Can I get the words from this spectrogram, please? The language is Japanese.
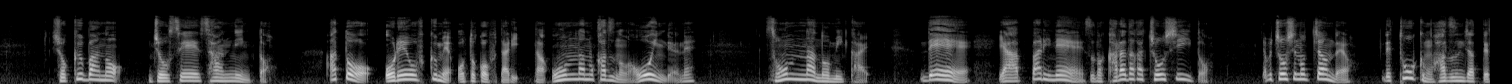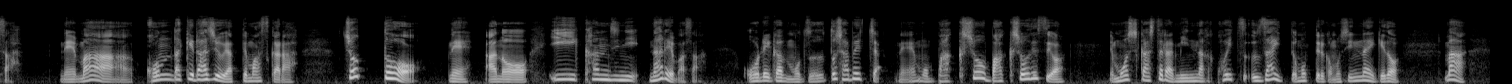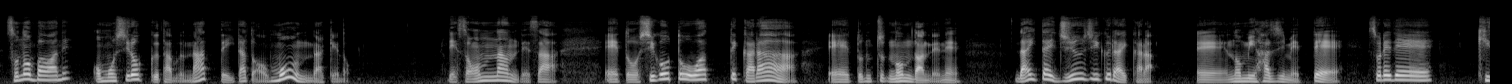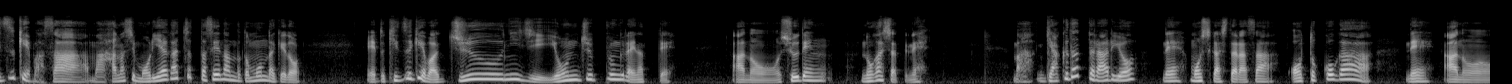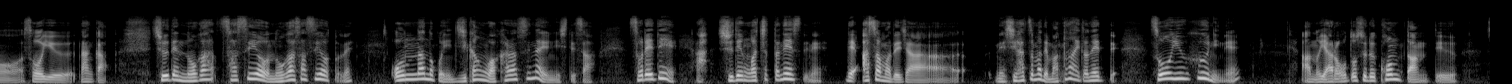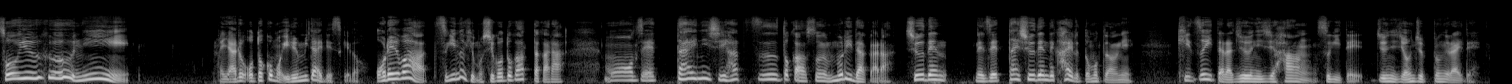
職場の女性3人と、あと、俺を含め男2人。だ女の数の方が多いんだよね。そんな飲み会。で、やっぱりね、その体が調子いいと。やっぱ調子乗っちゃうんだよ。で、トークも弾んじゃってさ。ね、まあ、こんだけラジオやってますから、ちょっと、ね、あの、いい感じになればさ、俺がもうずっと喋っちゃう。ね、もう爆笑爆笑ですよ。もしかしたらみんながこいつうざいって思ってるかもしんないけど、まあ、その場はね、面白く多分なっていたとは思うんだけど。で、そんなんでさ、えっ、ー、と、仕事終わってから、えっ、ー、と、ちょっと飲んだんでね、だいたい10時ぐらいから、えー、飲み始めて、それで、気づけばさ、まあ話盛り上がっちゃったせいなんだと思うんだけど、えっ、と、気づけば12時40分ぐらいになって、あの終電逃しちゃってね。まあ、逆だったらあるよ。ね、もしかしたらさ、男が、ね、あのー、そういう、なんか、終電逃させよう、逃させようとね、女の子に時間を分からせないようにしてさ、それで、あ、終電終わっちゃったね、ってね。で、朝までじゃあ、ね、始発まで待たないとねって、そういう風にね、あの、やろうとする魂胆っていう、そういう風に、やる男もいるみたいですけど、俺は次の日も仕事があったから、もう絶対に始発とかそういうの無理だから、終電ね、絶対終電で帰ると思ったのに、気づいたら12時半過ぎて、12時40分ぐらいで、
